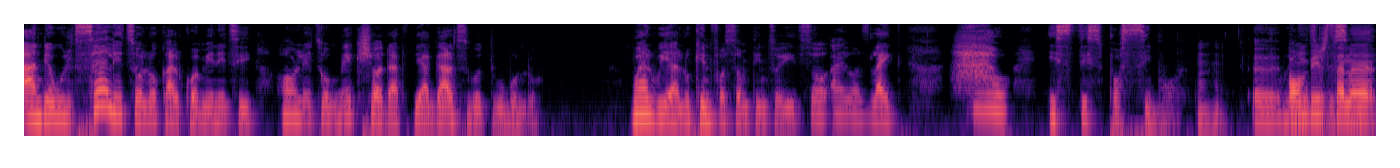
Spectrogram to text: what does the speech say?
and they will sell it to local community only to make sure that their girls go through Bondo while we are looking for something to eat. So I was like, how is this possible? Mm-hmm. Ee, need 11 to do sene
